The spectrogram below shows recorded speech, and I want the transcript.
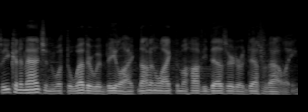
So you can imagine what the weather would be like, not unlike the Mojave Desert or Death Valley.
